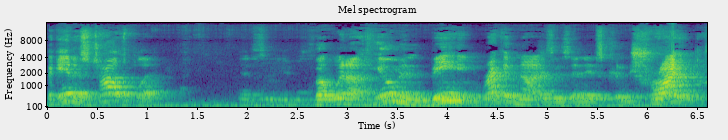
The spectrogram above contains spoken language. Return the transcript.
Again, it's child's play. But when a human being recognizes and is contrite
